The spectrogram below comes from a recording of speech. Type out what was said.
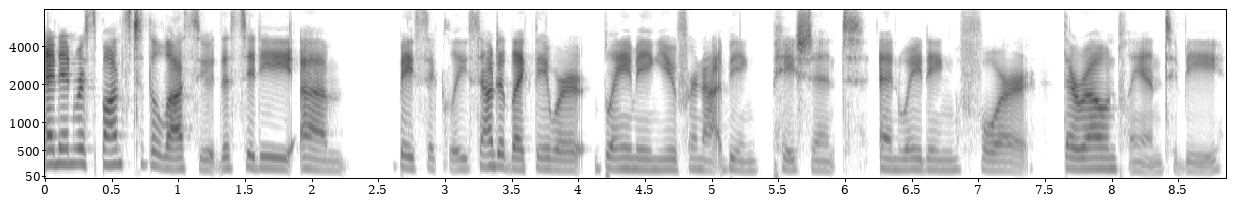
And in response to the lawsuit the city um, basically sounded like they were blaming you for not being patient and waiting for their own plan to be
